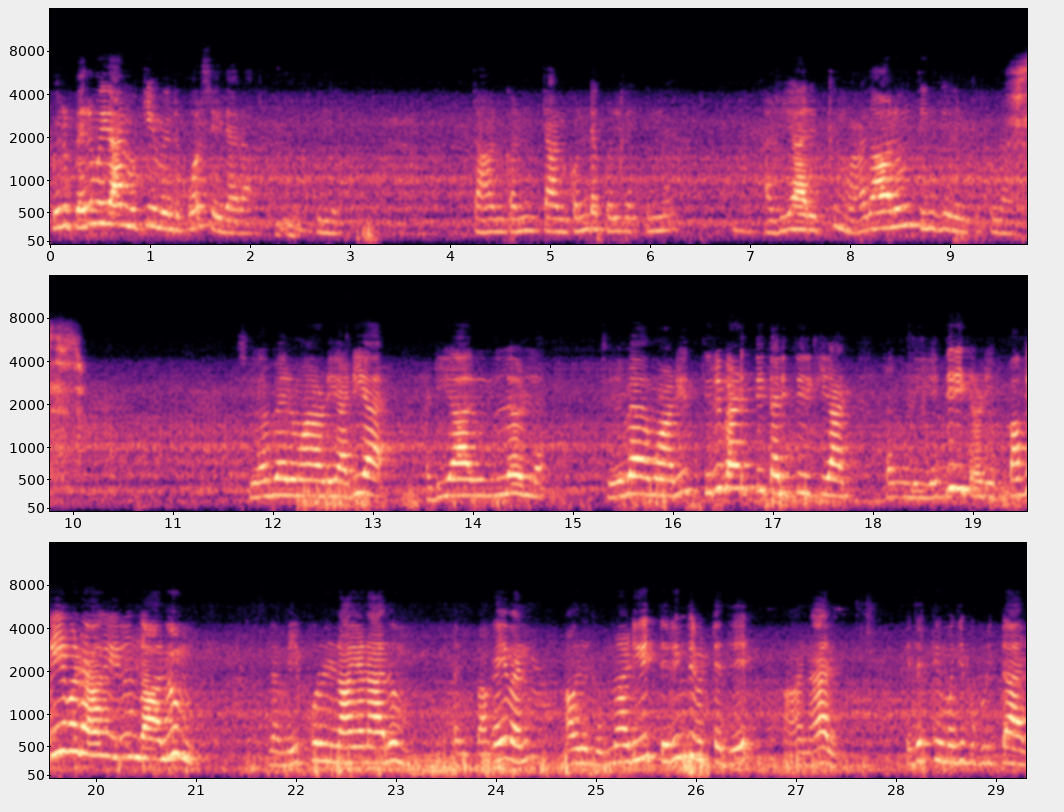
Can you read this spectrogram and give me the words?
பெரு பெருமைதான் முக்கியம் என்று போர் செய்தாரா? இல்லை. தான் கண் தான் கொண்ட கொள்கை என்ன? அடியாருக்கு மனதாலும் தீங்கு நினைக்கக்கூடாது சிவபெருமானுடைய அடியார். அடியார் இல்லை இல்லை. சிவபெருமானுடைய திருவடத்தை தரித்திருக்கிறான். தன்னுடைய எதிரி தன்னுடைய பகைவனாக இருந்தாலும் இந்த மெய்ப்பொருள் நாயனாலும் தன் பகைவன் அவனுக்கு முன்னாடியே தெரிந்து விட்டது. ஆனால் எதற்கு மதிப்பு கொடுத்தார்?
